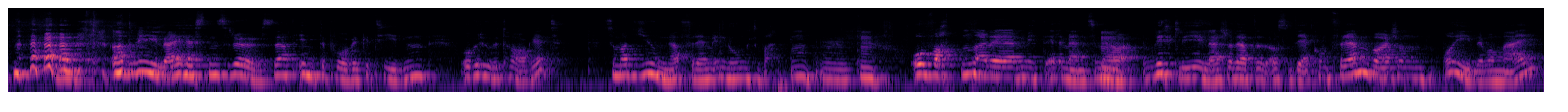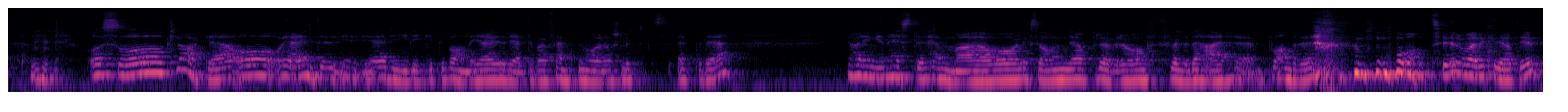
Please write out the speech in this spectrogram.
att vila i hästens rörelse, att inte påverka tiden överhuvudtaget. Som att ljunga fram i lugnt vatten. Mm. Mm. Och vatten är det mitt element som jag mm. verkligen gillar. Så det att alltså, det kom fram var som, oj, det var mig. Mm. Och så klarade jag, och, och jag, är inte, jag rir inte till vanlig, jag är rädd till jag var 15 år och slutat efter det jag har ingen hästar hemma och liksom, jag prövar att följa det här eh, på andra måter och vara kreativ.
